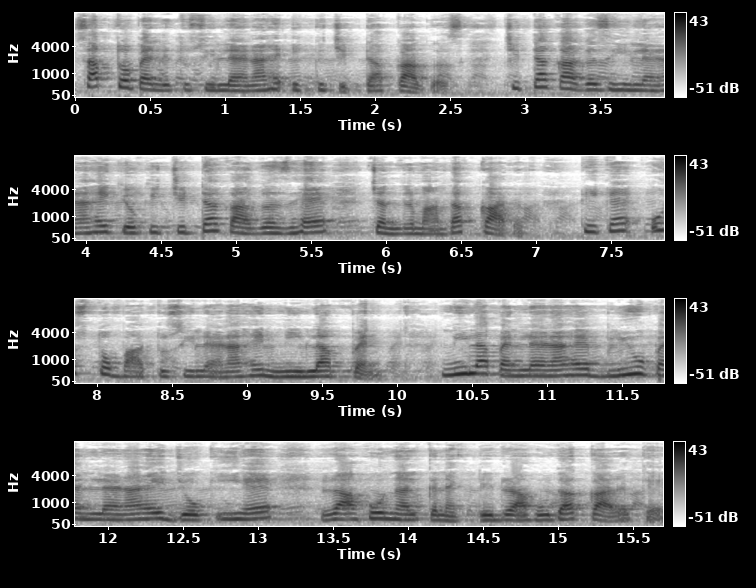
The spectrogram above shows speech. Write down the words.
ਸਭ ਤੋਂ ਪਹਿਲੇ ਤੁਸੀਂ ਲੈਣਾ ਹੈ ਇੱਕ ਚਿੱਟਾ ਕਾਗਜ਼। ਚਿੱਟਾ ਕਾਗਜ਼ ਹੀ ਲੈਣਾ ਹੈ ਕਿਉਂਕਿ ਚਿੱਟਾ ਕਾਗਜ਼ ਹੈ ਚੰ드ਰਮਾ ਦਾ ਕਾਰਕ। ਠੀਕ ਹੈ? ਉਸ ਤੋਂ ਬਾਅਦ ਤੁਸੀਂ ਲੈਣਾ ਹੈ ਨੀਲਾ ਪੈਨ। ਨੀਲਾ ਪੈਨ ਲੈਣਾ ਹੈ, ਬਲੂ ਪੈਨ ਲੈਣਾ ਹੈ, ਜੋ ਕਿ ਹੈ ਰਾਹੂ ਨਾਲ ਕਨੈਕਟਡ ਰਾਹੂ ਦਾ ਕਾਰਕ ਹੈ।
